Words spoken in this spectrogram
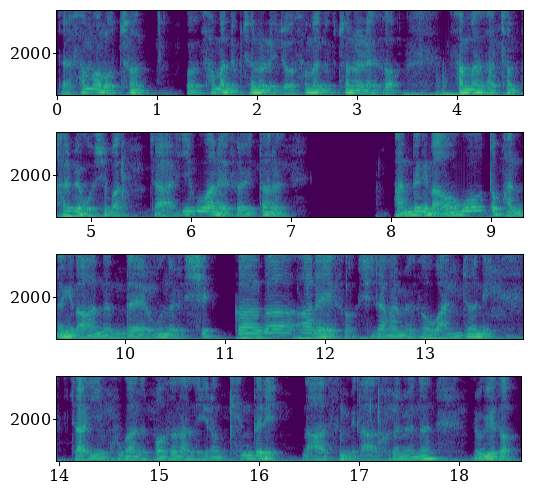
자 35,000 36,000원이죠. 36,000원에서 34,850원. 자이 구간에서 일단은 반등이 나오고 또 반등이 나왔는데 오늘 시가가 아래에서 시작하면서 완전히 자, 이 구간을 벗어나는 이런 캔들이 나왔습니다. 그러면은 여기서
